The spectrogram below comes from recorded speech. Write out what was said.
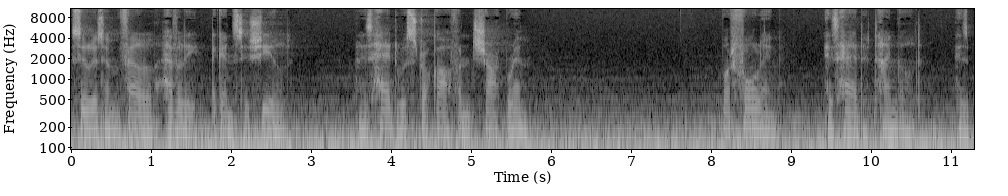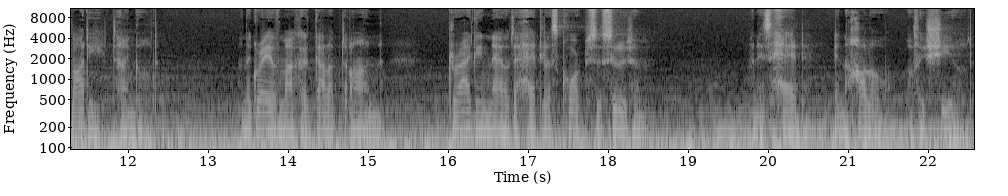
Sulatim fell heavily against his shield, and his head was struck off on its sharp rim. but falling, his head tangled, his body tangled, and the grey of Macha galloped on, dragging now the headless corpse of Sulitim, and his head in the hollow of his shield.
